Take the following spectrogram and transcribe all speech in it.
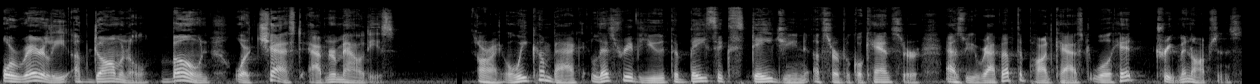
or rarely abdominal, bone, or chest abnormalities. All right, when we come back, let's review the basic staging of cervical cancer. As we wrap up the podcast, we'll hit treatment options.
